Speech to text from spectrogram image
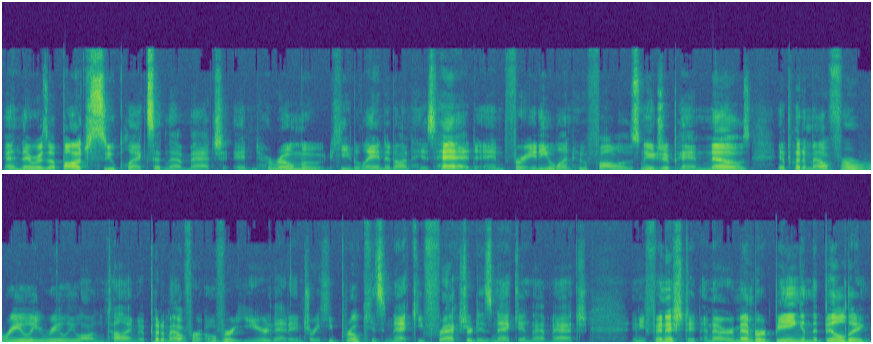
and there was a botched suplex in that match. And Hiromu he landed on his head, and for anyone who follows New Japan knows it put him out for a really really long time. It put him out for over a year. That injury, he broke his neck. He fractured his neck in that match and he finished it. And I remember being in the building,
